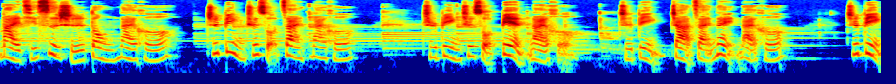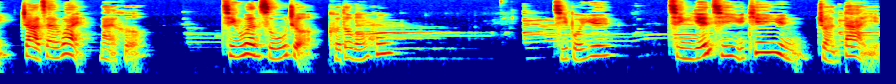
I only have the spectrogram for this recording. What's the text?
脉其四时动奈何？知病之所在奈何？知病之所变奈何？知病诈在内奈何？知病诈在外奈何？请问此五者，可得闻乎？岐伯曰：“请言其于天运转大也。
